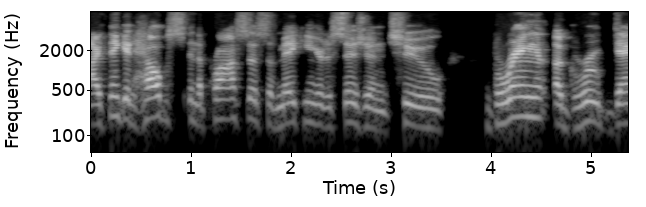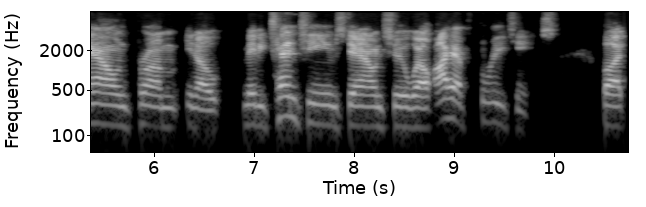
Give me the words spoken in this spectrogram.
I think it helps in the process of making your decision to bring a group down from you know maybe 10 teams down to well i have three teams but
